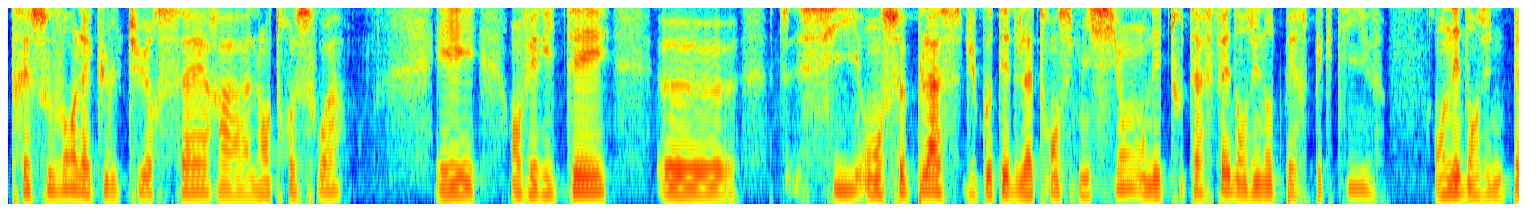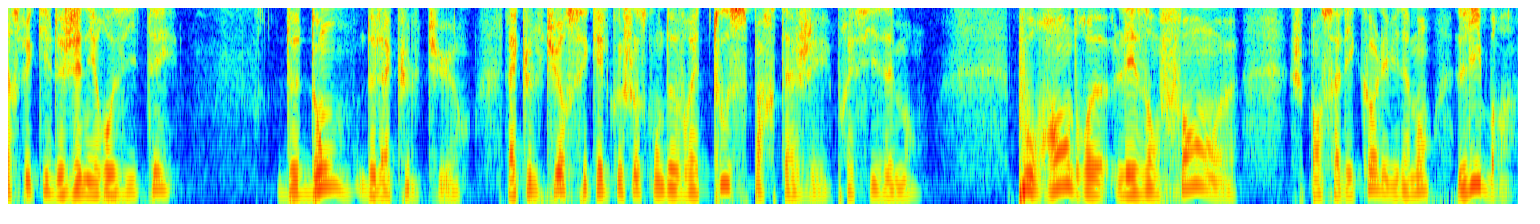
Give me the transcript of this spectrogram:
Très souvent, la culture sert à l'entre-soi. Et en vérité, euh, si on se place du côté de la transmission, on est tout à fait dans une autre perspective. On est dans une perspective de générosité, de don de la culture. La culture, c'est quelque chose qu'on devrait tous partager, précisément, pour rendre les enfants, euh, je pense à l'école évidemment, libres.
